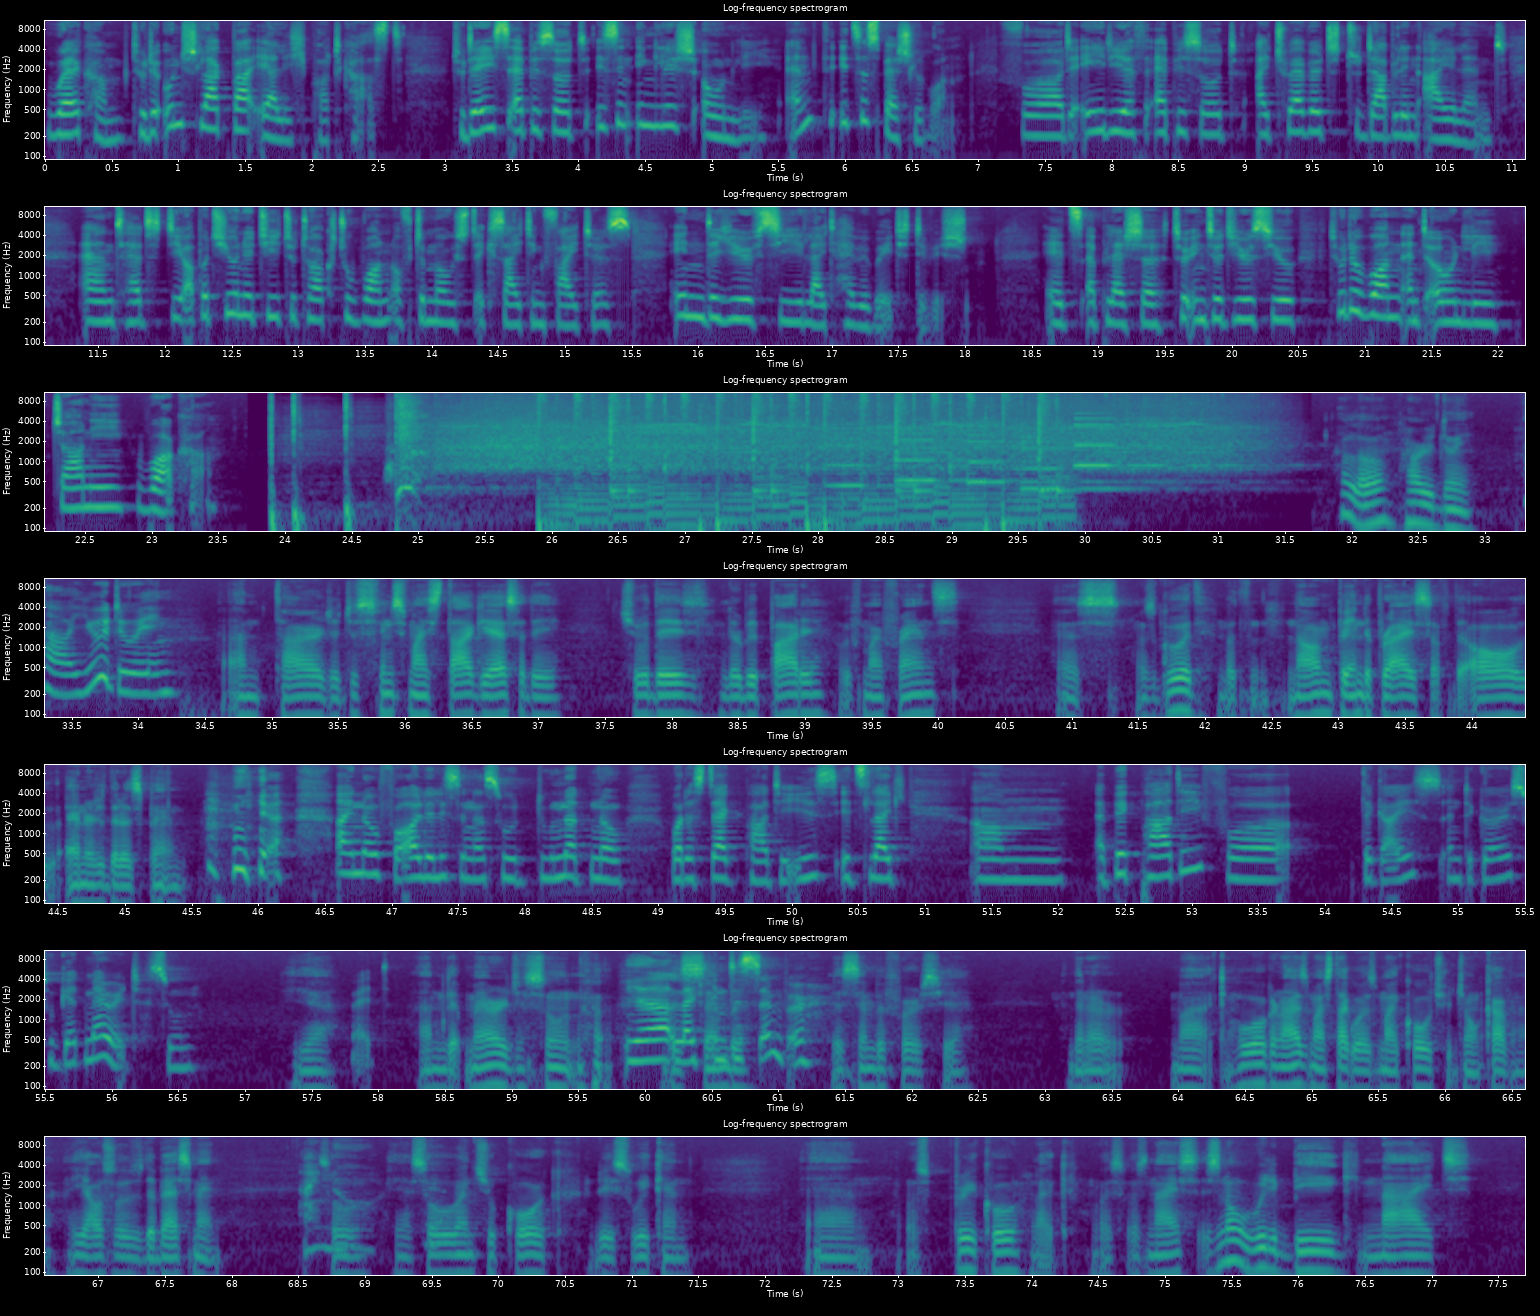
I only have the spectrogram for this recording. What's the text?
Welcome to the Unschlagbar Ehrlich podcast. Today's episode is in English only, and it's a special one. For the 80th episode, I traveled to Dublin, Ireland, and had the opportunity to talk to one of the most exciting fighters in the UFC light heavyweight division. It's a pleasure to introduce you to the one and only Johnny Walker. Hello, how are you doing? How are you doing? I'm tired. I just finished my stag yesterday. Two days, a little bit party with my friends. It was, it was good, but now I'm paying the price of the all energy that I spent. yeah, I know for all the listeners who do not know what a stag party is, it's like um, a big party for the guys and the girls who get married soon. Yeah. Right. I'm get married soon. Yeah, like in December. December first, yeah. And then uh, my who organized my stag was my coach John Kavanagh. He also is the best man. I so know. yeah, so we went to Cork this weekend, and it was pretty cool. Like was was nice. It's no really big night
